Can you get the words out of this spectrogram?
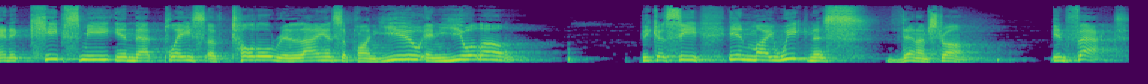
And it keeps me in that place of total reliance upon you and you alone. Because see, in my weakness, then I'm strong. In fact,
